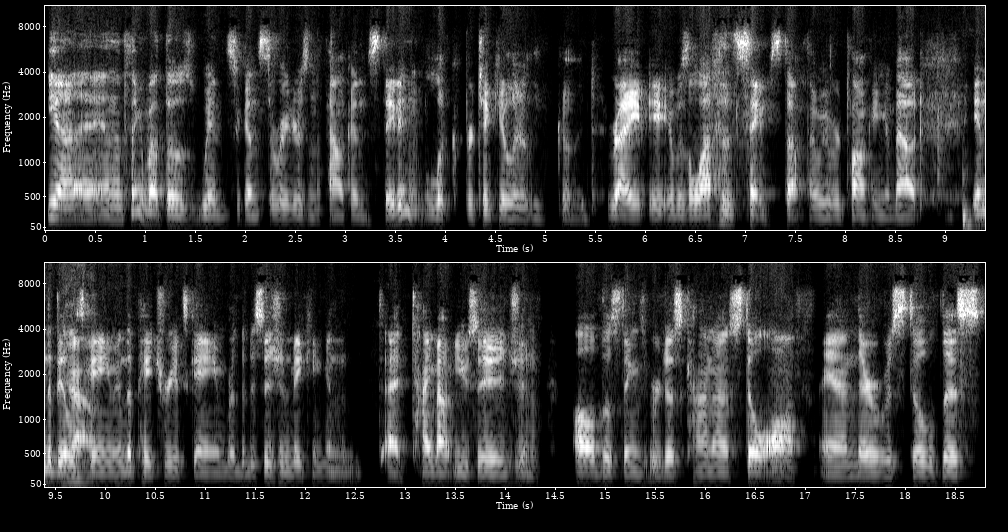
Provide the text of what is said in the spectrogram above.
Yeah, and the thing about those wins against the Raiders and the Falcons, they didn't look particularly good, right? It, it was a lot of the same stuff that we were talking about in the Bills yeah. game, in the Patriots game, where the decision making and uh, timeout usage and all of those things were just kind of still off, and there was still this.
